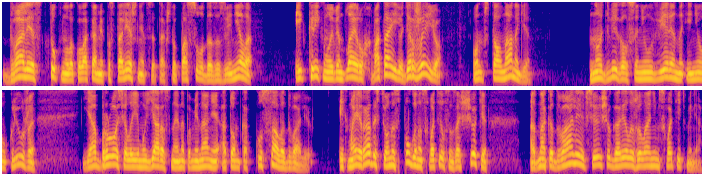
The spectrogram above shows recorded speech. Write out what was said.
Двалия стукнула кулаками по столешнице, так что посуда зазвенела, и крикнула Вендлайеру «Хватай ее! Держи ее!» Он встал на ноги, но двигался неуверенно и неуклюже, я бросила ему яростное напоминание о том, как кусала Двалию, и к моей радости он испуганно схватился за щеки, однако Двалия все еще горела желанием схватить меня.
